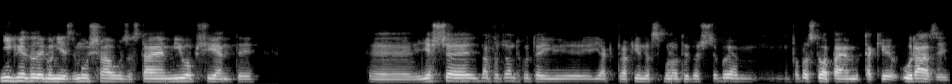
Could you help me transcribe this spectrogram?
Nikt mnie do tego nie zmuszał, zostałem miło przyjęty. Y, jeszcze na początku tej, jak trafiłem do wspólnoty, to jeszcze byłem, po prostu łapałem takie urazy,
